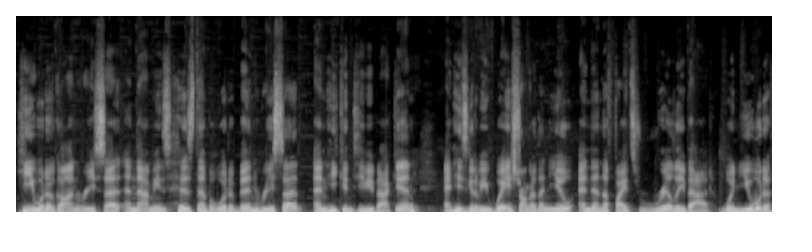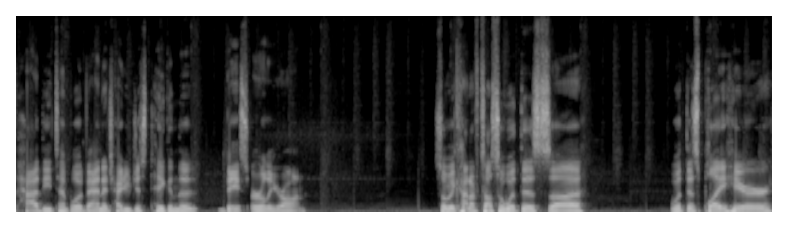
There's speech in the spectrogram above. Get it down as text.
he would have gotten reset, and that means his tempo would have been reset, and he can TP back in, and he's going to be way stronger than you, and then the fight's really bad, when you would have had the tempo advantage had you just taken the base earlier on. So we kind of tussle with this, uh, with this play here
